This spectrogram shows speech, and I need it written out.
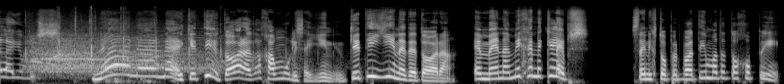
Έλα και Ναι, ναι, ναι. Και τι τώρα, εδώ χαμούλησα γίνει. Και τι γίνεται τώρα; Εμένα με είχαν κλέψει. Στα νυχτοπερπατήματα το έχω πει.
